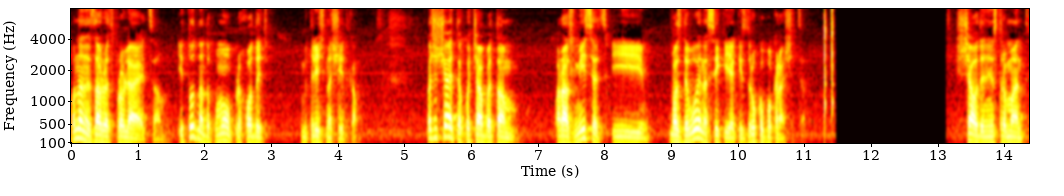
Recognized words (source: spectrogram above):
вона не завжди справляється. І тут на допомогу приходить металічна щітка. Очищайте хоча б там раз в місяць, і вас дивує, наскільки якість друку покращиться. Ще один інструмент,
